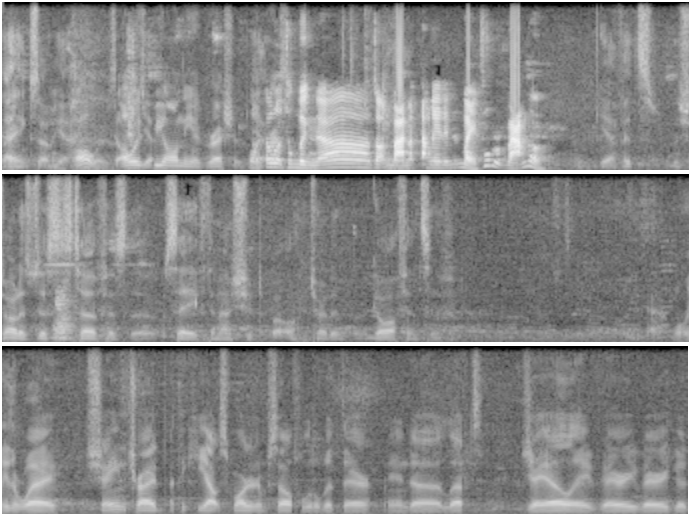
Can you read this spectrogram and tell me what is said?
I think so. Yeah. Always, always Yep. be on the aggression. Còn tốc độ trung bình đã dọn bàn đã tăng lên đến 7 phút một ván rồi. Yeah, if it's the shot is just as tough as the safe, then I shoot the ball. Try to go offensive. Yeah, Well, either way, Shane tried. I think he outsmarted himself a little bit there and uh, left JL a very, very good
